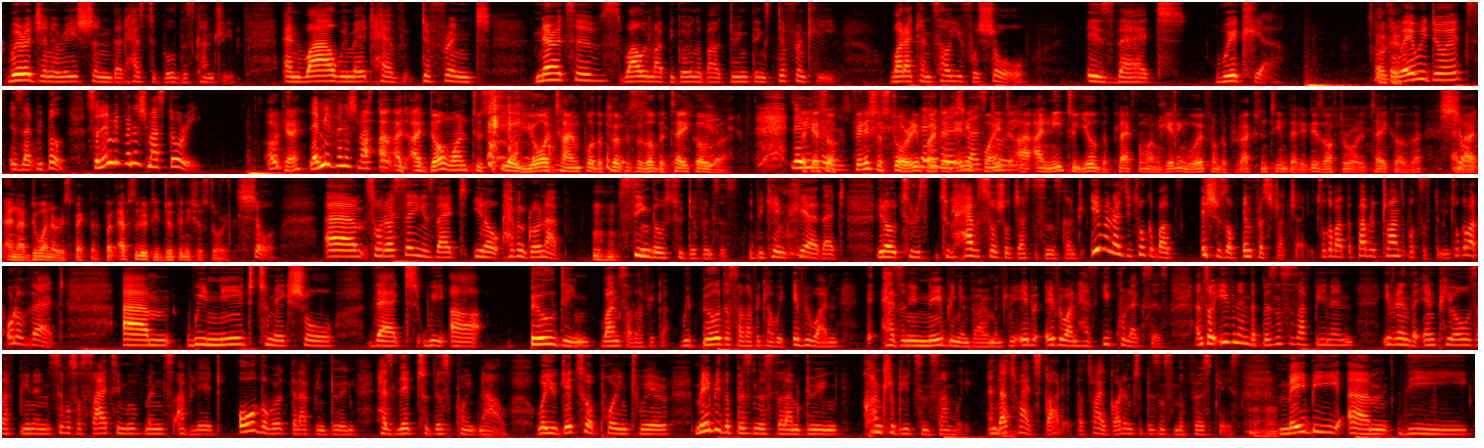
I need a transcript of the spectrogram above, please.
We're a generation that has to build this country. And while we might have different narratives, while we might be going about doing things differently, what I can tell you for sure is that we're clear. That Okay. the way we do it is that we build. So let me finish my story. Okay. Let me finish my story. I, I, I don't want to steal your time for the purposes of the takeover. let okay, me so finish. finish the story, Let but at any point. I, I need to yield the platform. I'm getting word from the production team that it is, after all, a takeover, Sure. and, I, and I do want to respect that. But absolutely, do finish your story. Sure. Um, so what I was saying is that you know, having grown up, Mm-hmm. seeing those two differences, it became clear that you know to to have social justice in this country, even as you talk about issues of infrastructure, you talk about the public transport system, you talk about all of that, um, we need to make sure that we are building one South Africa. We build a South Africa where everyone has an enabling environment, where everyone has equal access. And so, even in the businesses I've been in, even in the NPOs I've been in, civil society movements I've led, all the work that I've been doing has led to this point now, where you get to a point where maybe the business that I'm doing contributes in some way. And that's why it started. That's why I got into business in the first place. Maybe um, the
